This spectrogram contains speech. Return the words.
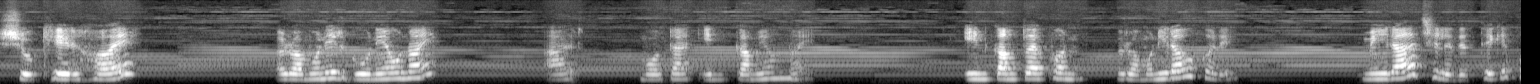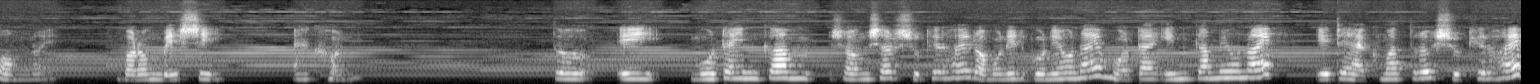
সুখের হয়, রমণের গুণেও নয় আর মোটা ইনকামেও নয়। ইনকাম তো এখন রমণীরাও করে, মেয়েরা ছেলেদের থেকে কম নয়, বরং বেশি এখন। তো এই মোটা ইনকাম সংসার সুখের হয়, রমণীর গুণেও নয়, মোটা ইনকামেও নয়, এটা একমাত্র সুখের হয়,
